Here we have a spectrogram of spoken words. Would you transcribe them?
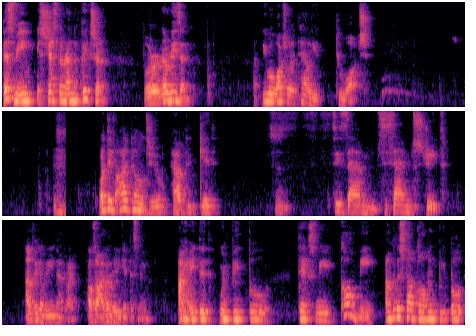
this meme is just a random picture. For no reason. You will watch what I tell you to watch. What if I told you how to get Sesame, Sesame Street? I don't think I'm reading that right. Also, I don't really get this meme. I hate it when people text me, call me. I'm gonna start calling people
